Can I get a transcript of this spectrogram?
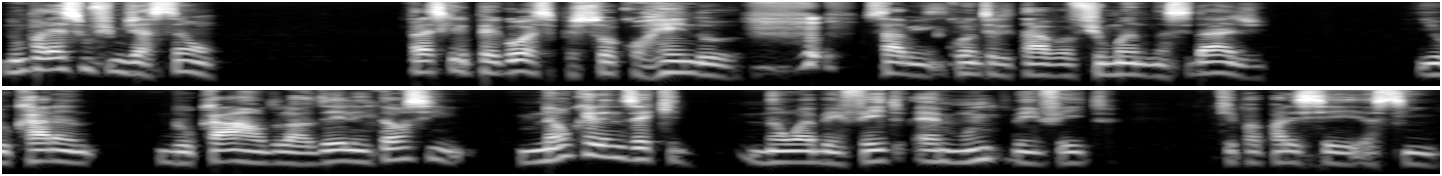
Não parece um filme de ação. Parece que ele pegou essa pessoa correndo, sabe, enquanto ele tava filmando na cidade. E o cara do carro do lado dele. Então, assim, não querendo dizer que não é bem feito, é muito bem feito. Porque para parecer assim,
